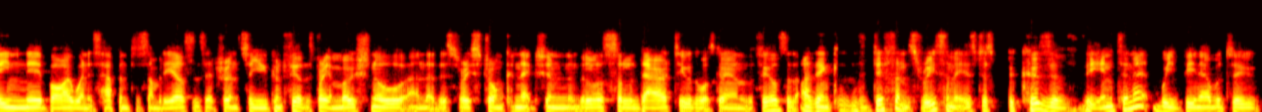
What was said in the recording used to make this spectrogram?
been nearby when it's happened to somebody else, etc. And so you can feel this very emotional and that this very strong connection and a lot of solidarity with what's going on in the field. So I think the difference recently is just because of the internet, we've been able to,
